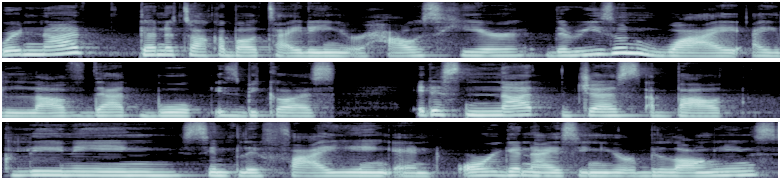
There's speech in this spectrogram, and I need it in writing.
we're not going to talk about tidying your house here. The reason why I love that book is because it is not just about cleaning, simplifying, and organizing your belongings.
